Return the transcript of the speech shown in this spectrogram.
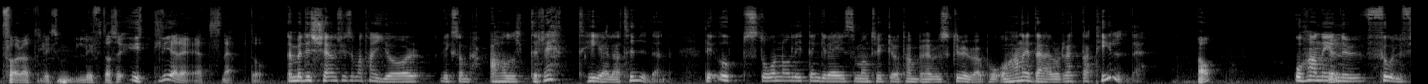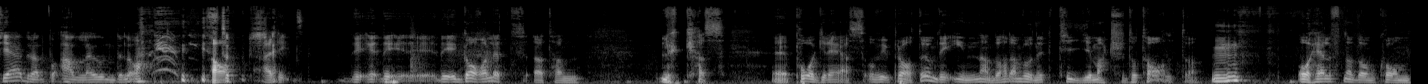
för att liksom lyfta sig ytterligare ett snäpp då. Nej, men det känns ju som att han gör liksom allt rätt hela tiden. Det uppstår någon liten grej som man tycker att han behöver skruva på och han är där och rättar till det. Ja. Och han är nu fullfjädrad på alla underlag. I ja, stort sett. Det, det, det, är galet att han lyckas eh, på gräs. Och vi pratade om det innan. Då hade han vunnit tio matcher totalt. Mm. Och hälften av dem kom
